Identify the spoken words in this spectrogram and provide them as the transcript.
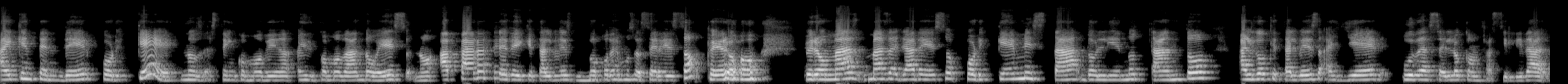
hay que entender por qué nos está incomodando eso, ¿no? Aparte de que tal vez no podemos hacer eso, pero, pero más, más allá de eso, ¿por qué me está doliendo tanto algo que tal vez ayer pude hacerlo con facilidad?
